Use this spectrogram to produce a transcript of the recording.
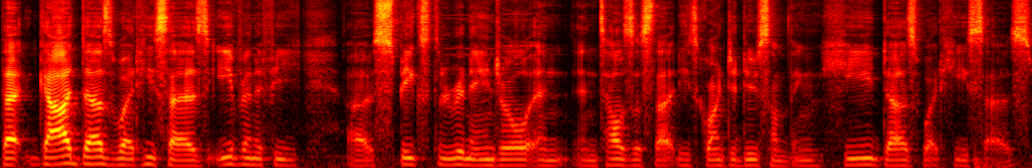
that God does what he says, even if he uh, speaks through an angel and, and tells us that he's going to do something, he does what he says.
